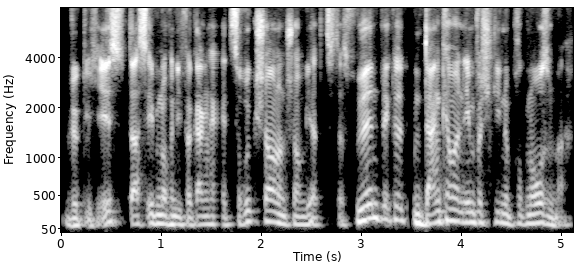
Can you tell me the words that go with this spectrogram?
wirklich ist, das eben noch in die Vergangenheit zurückschauen und schauen, wie hat sich das früher entwickelt. Und dann kann man eben verschiedene Prognosen machen.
